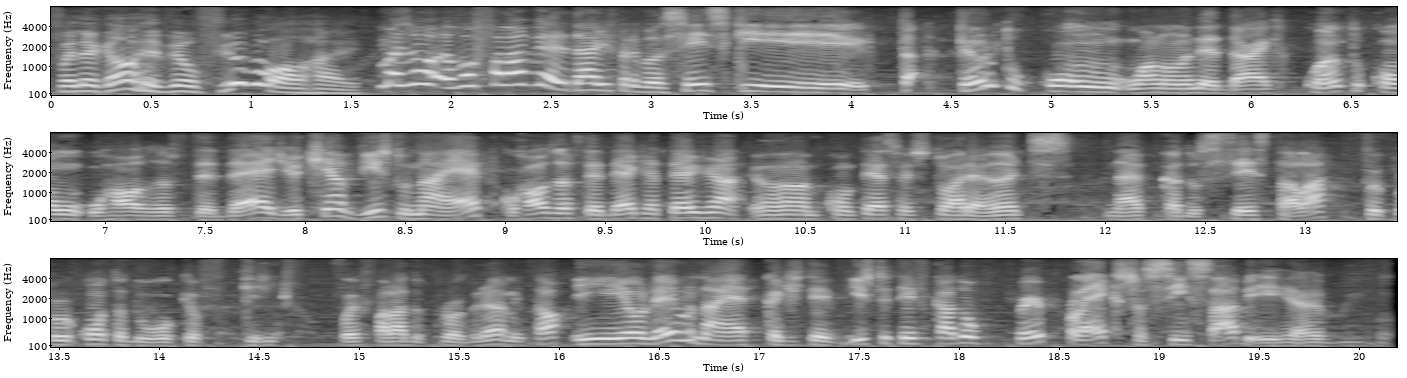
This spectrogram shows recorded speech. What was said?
Foi legal rever o filme, ó, Rai? Mas eu, eu vou falar a verdade pra vocês que ta- tanto com o Alone in the Dark quanto com o House of the Dead, eu tinha visto na época, o House of the Dead até já ah, contei essa história antes, na época do Sexta lá, foi por conta do que, eu- que a gente foi falar do programa e tal. E eu lembro na época de ter visto e ter ficado perplexo, assim, sabe?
